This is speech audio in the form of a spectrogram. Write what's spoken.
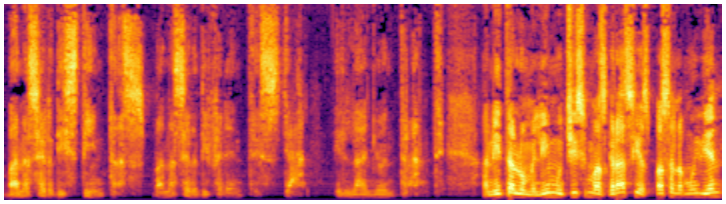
van a ser distintas, van a ser diferentes ya el año entrante. Anita Lomelí, muchísimas gracias, pásala muy bien.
